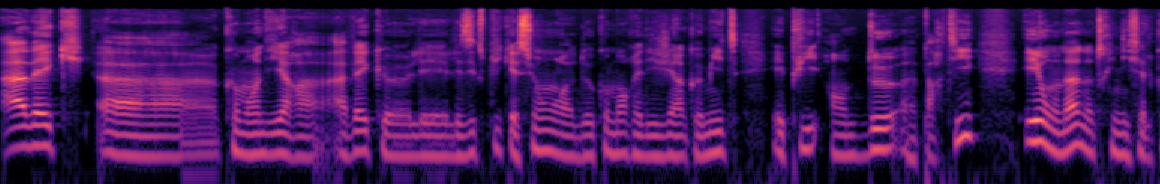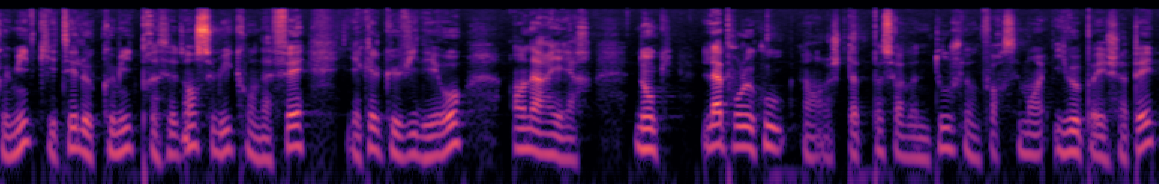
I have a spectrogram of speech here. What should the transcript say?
avec, euh, comment dire, avec euh, les, explications de comment rédiger un commit et puis en deux euh, parties. Et on a notre initial commit qui était le commit précédent, celui qu'on a fait il y a quelques vidéos en arrière. Donc là pour le coup, non, je tape pas sur la bonne touche, donc forcément il ne veut pas échapper.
